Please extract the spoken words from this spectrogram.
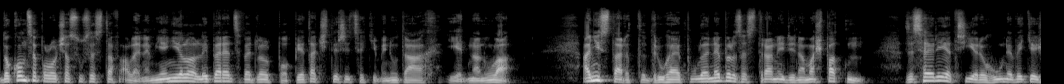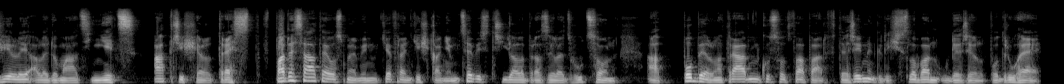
Do konce poločasu se stav ale neměnil, Liberec vedl po 45 minutách 1-0. Ani start druhé půle nebyl ze strany Dynama špatný. Ze série tří rohů nevytěžili ale domácí nic a přišel trest. V 58. minutě Františka Němce vystřídal Brazilec Hudson a pobyl na trávníku sotva pár vteřin, když Slovan udeřil po druhé.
